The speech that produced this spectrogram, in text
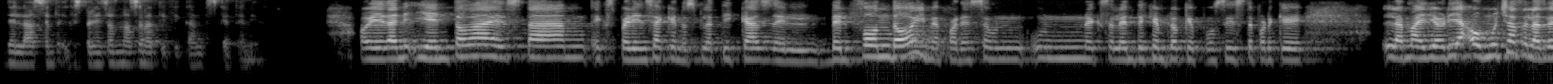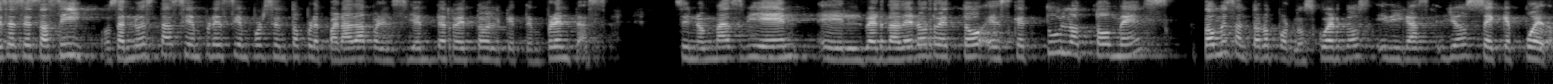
de las experiencias más gratificantes que he tenido. Oye, Dani, y en toda esta mm, experiencia que nos platicas del, del fondo, y me parece un, un, excelente ejemplo que pusiste, porque la mayoría o muchas de las veces es así, o sea, no estás siempre 100% preparada para el siguiente reto al que te enfrentas, sino más bien el verdadero reto es que tú lo tomes, tomes al toro por los cuernos y digas, yo sé que puedo,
